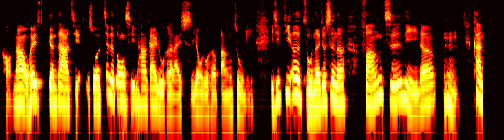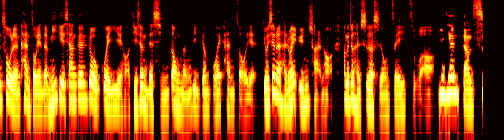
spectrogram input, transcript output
好，那我会跟大家解释说这个东西它该如何来使用，如何帮助你，以及第二组呢，就是呢，防止你呢 看错人、看走眼的迷迭香跟肉桂叶，哈，提升你的行动能力跟不会看走眼。有些人很容易晕船，哈，他们就很适合使用这一组哦。今天讲示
